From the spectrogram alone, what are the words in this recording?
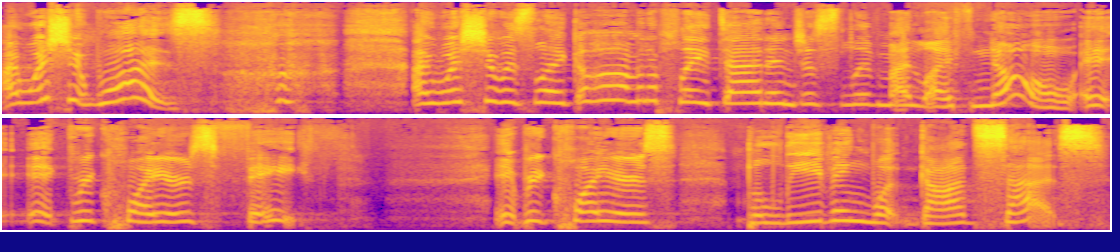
I wish it was. I wish it was like, oh, I'm going to play dead and just live my life. No, it, it requires faith. It requires believing what God says,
